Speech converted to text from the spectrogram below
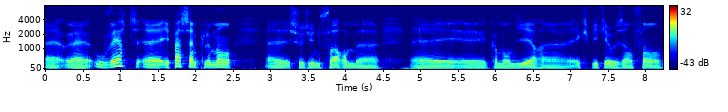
euh, euh, ouverte euh, et pas simplement sous une forme, comment dire, expliquée aux enfants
